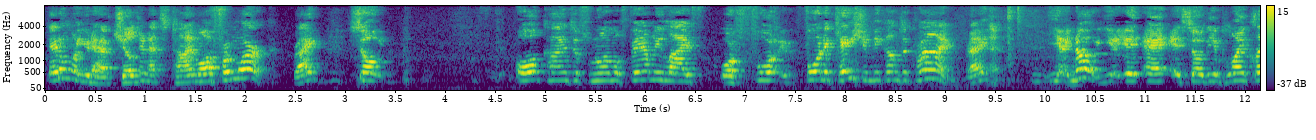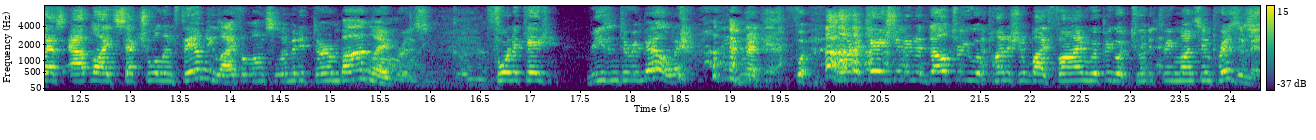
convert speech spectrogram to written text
they don't want you to have children. That's time off from work, right? So all kinds of normal family life or for, fornication becomes a crime, right? Yeah, no. It, uh, so the employing class outlawed sexual and family life amongst limited term bond laborers. Fornication, reason to rebel. right? For, fornication and adultery were punishable by fine, whipping, or two to three months imprisonment.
